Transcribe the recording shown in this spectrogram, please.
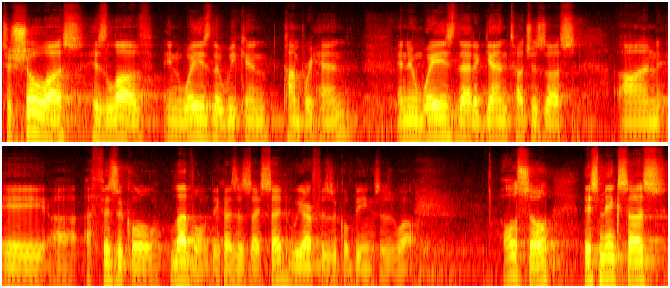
to show us His love in ways that we can comprehend and in ways that, again, touches us on a, uh, a physical level, because as I said, we are physical beings as well. Also, this makes us,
